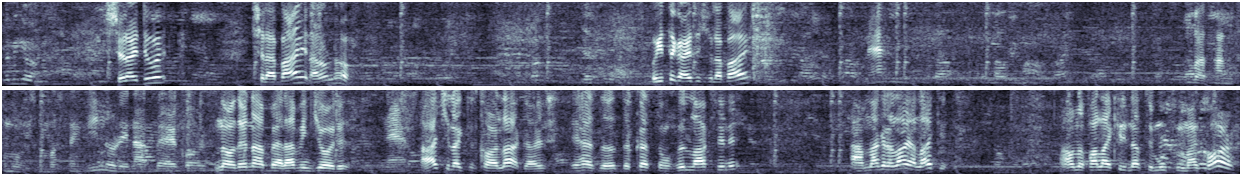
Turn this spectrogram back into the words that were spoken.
Let me get on that. Should I do it? Should I buy it? I don't know. What do you think, Isaac? Should I buy? About time you come over to the Mustang. You know they're not bad cars. No, they're not bad. I've enjoyed it. Nasty. I actually like this car a lot, guys. It has the, the custom hood locks in it. I'm not gonna lie, I like it. I don't know if I like it enough to move from my car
